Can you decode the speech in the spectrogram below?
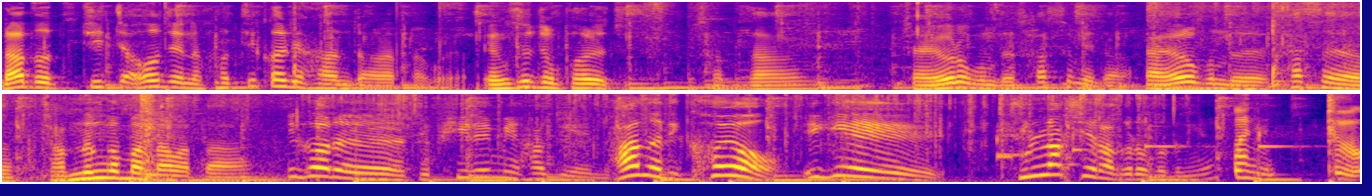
나도 진짜 어제는 헛짓거리 하는 줄 알았다고요. 영수증 버려주세요. 감사합니다. 자 여러분들 샀습니다. 자 여러분들 샀어요. 잡는 것만 남았다. 이거를 제 피레미 하기에 바늘이 커요. 이게 줄낚시라 그러거든요. 원, 투,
